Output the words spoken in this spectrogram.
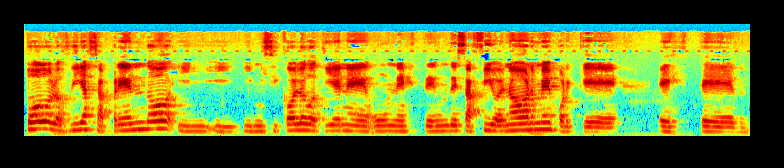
todos los días aprendo y, mi psicólogo tiene un, este, un desafío enorme porque este,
